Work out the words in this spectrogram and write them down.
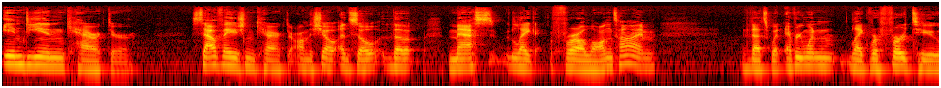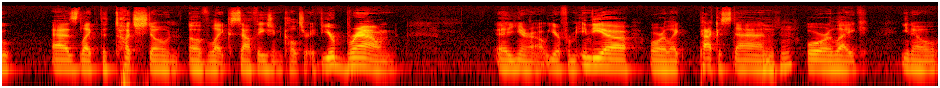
Indian character, South Asian character on the show, and so the mass like for a long time, that's what everyone like referred to as like the touchstone of like South Asian culture. If you're brown, uh, you know you're from India or like Pakistan Mhm. or like you know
